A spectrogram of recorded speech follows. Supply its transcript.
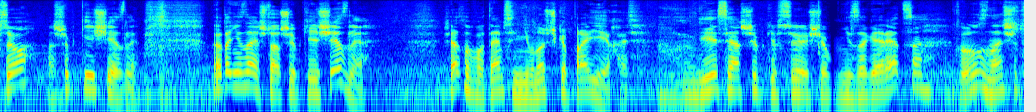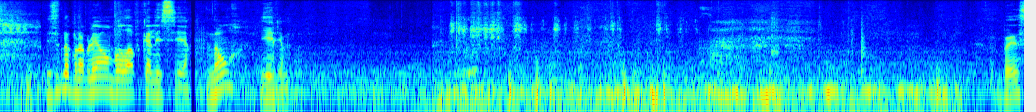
Все, ошибки исчезли. Но это не значит, что ошибки исчезли. Сейчас мы попытаемся немножечко проехать. Если ошибки все еще не загорятся, то значит, действительно проблема была в колесе. Ну, едем. БС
